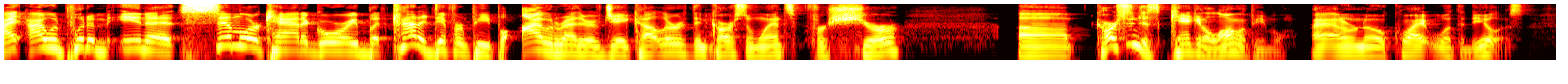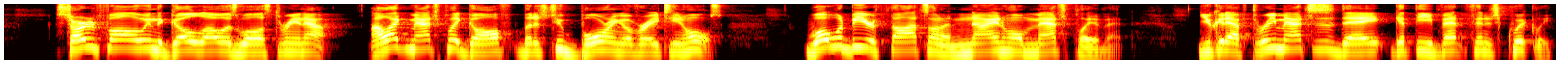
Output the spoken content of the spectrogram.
I, I would put him in a similar category, but kind of different people. I would rather have Jay Cutler than Carson Wentz for sure. Uh, Carson just can't get along with people. I, I don't know quite what the deal is. Started following the Golo as well as three and out. I like match play golf, but it's too boring over 18 holes. What would be your thoughts on a nine hole match play event? You could have three matches a day, get the event finished quickly.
